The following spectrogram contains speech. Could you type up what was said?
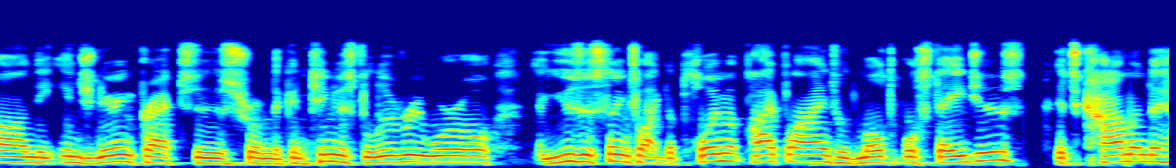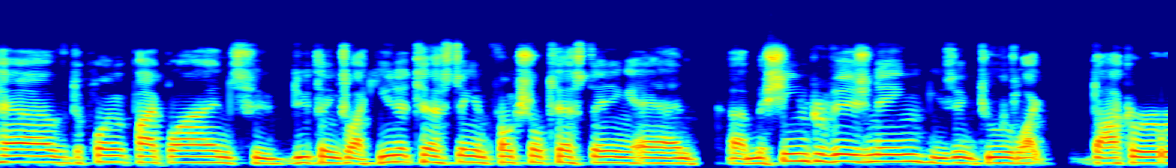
on the engineering practices from the continuous delivery world, it uses things like deployment pipelines with multiple stages. It's common to have deployment pipelines who do things like unit testing and functional testing and uh, machine provisioning using tools like Docker,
